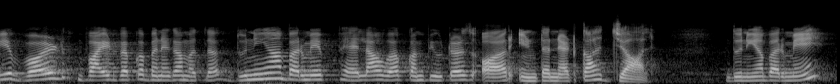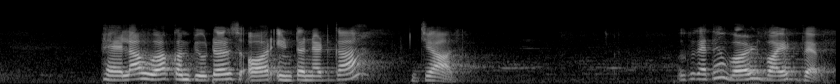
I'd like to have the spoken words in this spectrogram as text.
ये वर्ल्ड वाइड वेब का बनेगा मतलब दुनिया भर में फैला हुआ कंप्यूटर्स और इंटरनेट का जाल। दुनिया भर में फैला हुआ कंप्यूटर्स और इंटरनेट का जाल। उसको कहते हैं world wide web.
